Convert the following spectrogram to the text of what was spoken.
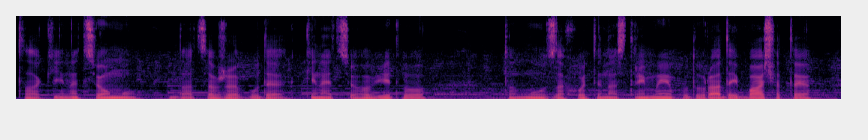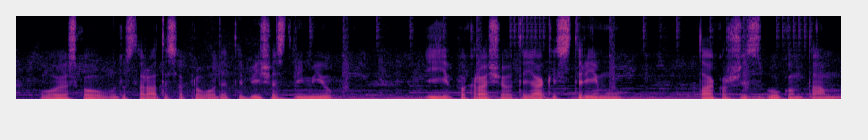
Так, і на цьому, да, це вже буде кінець цього відео. Тому заходьте на стріми, буду радий бачити. Обов'язково буду старатися проводити більше стрімів і покращувати якість стріму. Також із звуком там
